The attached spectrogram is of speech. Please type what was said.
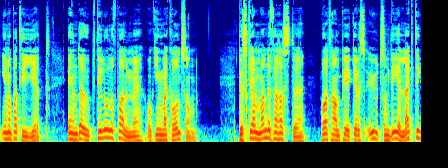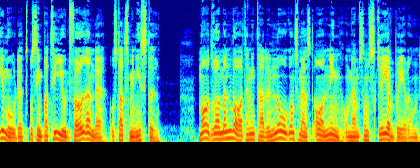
inom partiet, ända upp till Olof Palme och Ingvar Carlsson. Det skrämmande för Haste var att han pekades ut som delaktig i mordet på sin partiordförande och statsminister. Mardrömmen var att han inte hade någon som helst aning om vem som skrev breven.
